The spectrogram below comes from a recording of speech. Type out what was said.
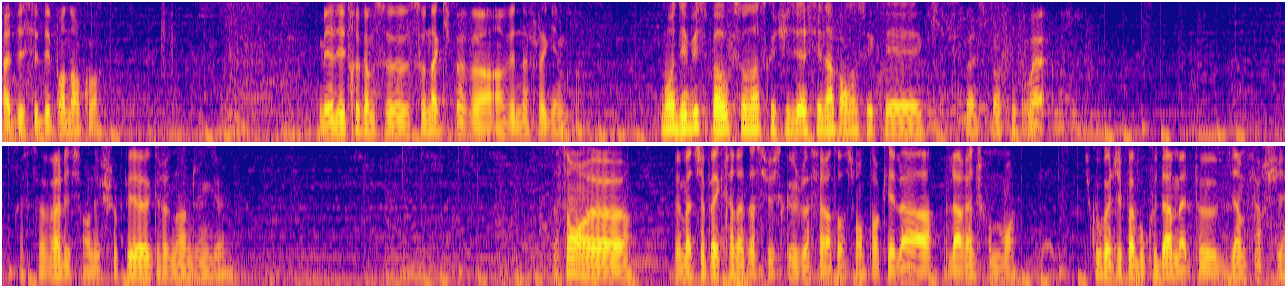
ADC dépendants quoi. Mais il y a des trucs comme ce Sona qui peuvent 1v9 la game quoi. Bon, au début, c'est pas ouf, Sona, ce que tu disais. Senna, pardon, c'est que t'es. C'est pas, pas, fou, Ouais. Après, ça va, ils sont allés choper euh, Grave dans le jungle. De toute façon, euh, le match-up avec Renata, c'est juste que je dois faire attention tant qu'elle a la range contre moi. Du coup, quand j'ai pas beaucoup d'âme, elle peut bien me faire chier.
